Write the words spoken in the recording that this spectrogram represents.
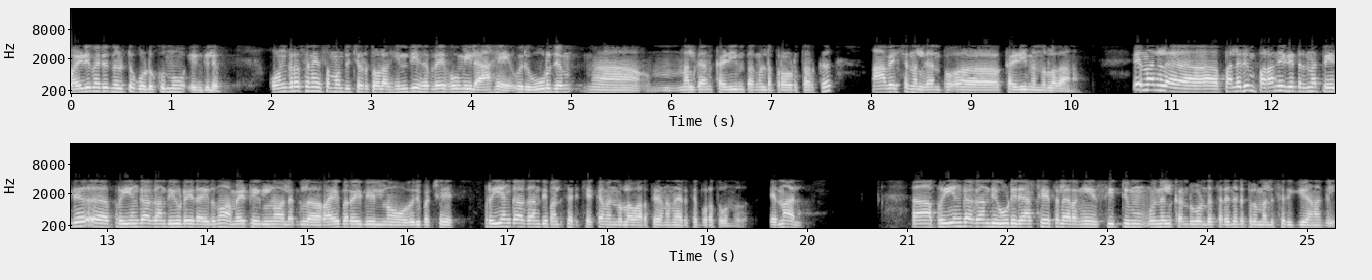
വഴിമരുന്ന് കൊടുക്കുന്നു എങ്കിലും കോൺഗ്രസിനെ സംബന്ധിച്ചിടത്തോളം ഹിന്ദി ഹൃദയഭൂമിയിലാകെ ഒരു ഊർജം നൽകാൻ കഴിയും തങ്ങളുടെ പ്രവർത്തകർക്ക് ആവേശം നൽകാൻ കഴിയുമെന്നുള്ളതാണ് എന്നാൽ പലരും പറഞ്ഞു കേട്ടിരുന്ന പേര് പ്രിയങ്ക ഗാന്ധിയുടേതായിരുന്നു. അമേഠിയിൽ നിന്നോ അല്ലെങ്കിൽ റായ്ബറേലിയിൽ നിന്നോ ഒരുപക്ഷെ പ്രിയങ്ക ഗാന്ധി മത്സരിച്ചേക്കാം എന്നുള്ള വാർത്തയാണ് നേരത്തെ പുറത്തു വന്നത്. എന്നാൽ പ്രിയങ്ക ഗാന്ധി കൂടി രാഷ്ട്രീയത്തിൽ ഇറങ്ങി സീറ്റും മുന്നിൽ കണ്ടുകൊണ്ട് തെരഞ്ഞെടുപ്പിൽ മത്സരിക്കുകയാണെങ്കിൽ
